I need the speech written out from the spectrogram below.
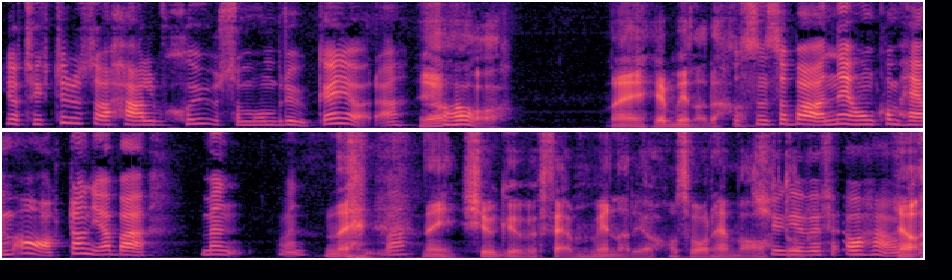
Jag tyckte du sa halv sju som hon brukar göra. Jaha! Nej, jag menade han. Och sen så bara, nej hon kom hem 18. Jag bara, men, men Nej, va? nej, 20 över 5 menade jag. Och så var hon hemma 18. 20 över fem. Aha, Ja.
